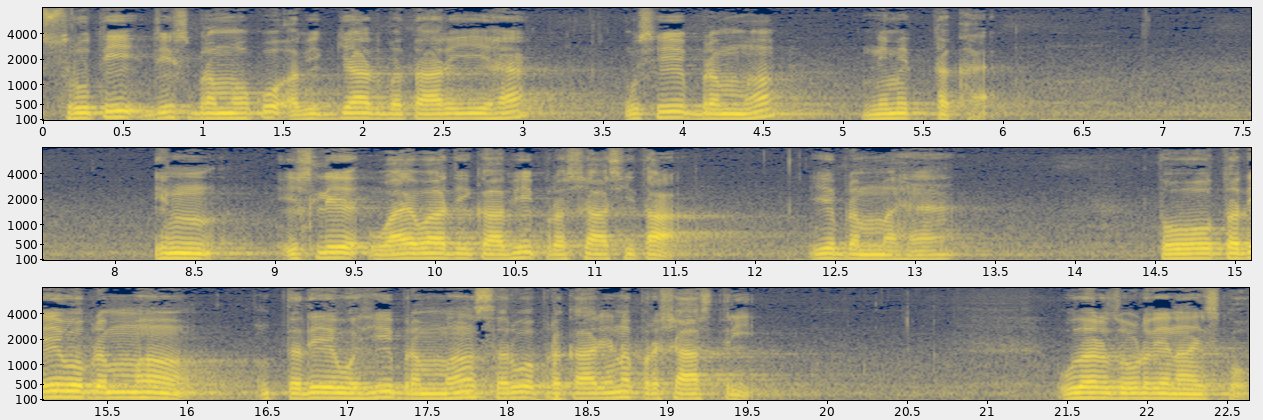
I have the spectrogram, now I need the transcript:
श्रुति जिस ब्रह्म को अभिज्ञात बता रही है, उसी ब्रह्म निमित्तक है। इन, इसलिए वायवादि का भी प्रशासिता ये ब्रह्म है। तो तदेव ब्रह्म, तदेव ही ब्रह्म सर्व प्रकार प्रशास्त्री। उधर जोड़ देना इसको।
